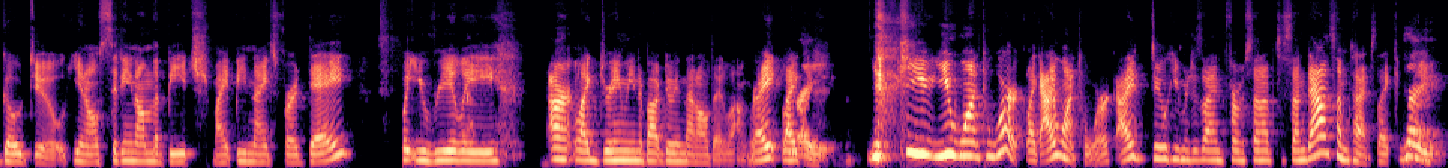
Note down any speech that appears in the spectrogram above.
go do. You know, sitting on the beach might be nice for a day, but you really aren't like dreaming about doing that all day long, right? Like right. you you want to work. Like I want to work. I do human design from sun up to sundown sometimes. Like right.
